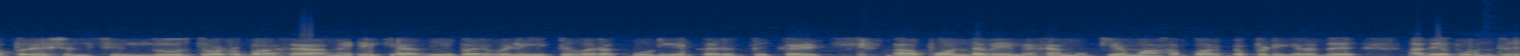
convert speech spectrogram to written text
ஆபரேஷன் சிந்தூர் தொடர்பாக அமெரிக்க அதிபர் வெளியிட்டு வரக்கூடிய கருத்துக்கள் போன்றவை மிக முக்கியமாக பார்க்கப்படுகிறது. அதே போன்று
